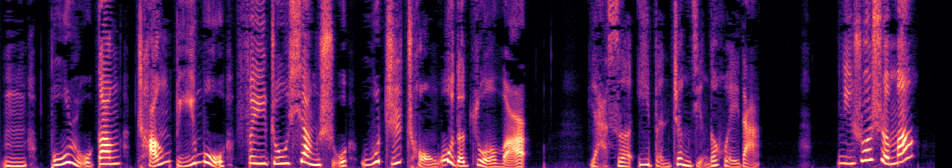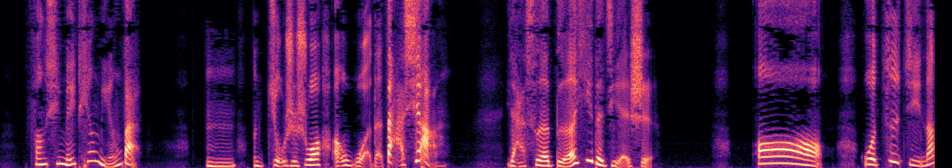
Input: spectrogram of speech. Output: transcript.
嗯哺乳纲长鼻目非洲象鼠无指宠物的作文。亚瑟一本正经的回答：“你说什么？”方心没听明白。嗯，就是说，呃，我的大象。亚瑟得意的解释：“哦，我自己呢，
